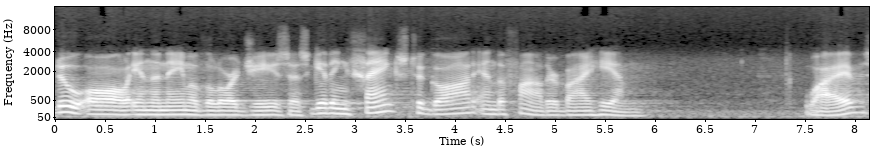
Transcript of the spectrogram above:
do all in the name of the Lord Jesus, giving thanks to God and the Father by him. Wives,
